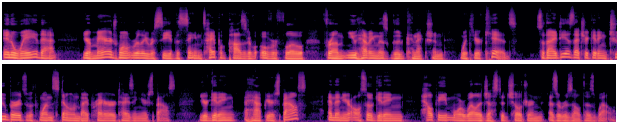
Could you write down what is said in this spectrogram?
in a way that your marriage won't really receive the same type of positive overflow from you having this good connection with your kids. So the idea is that you're getting two birds with one stone by prioritizing your spouse. You're getting a happier spouse, and then you're also getting healthy, more well adjusted children as a result as well.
